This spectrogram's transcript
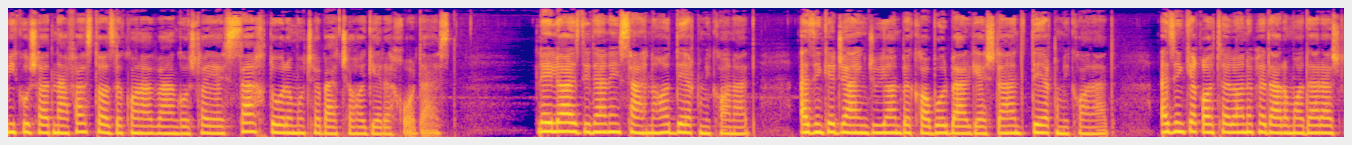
می کوشد نفس تازه کند و انگشتهایش سخت دور مچ بچه ها گره خورده است. لیلا از دیدن این صحنه ها دق می کند. از اینکه جنگجویان به کابل برگشتند دق می کند. از اینکه قاتلان پدر و مادرش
